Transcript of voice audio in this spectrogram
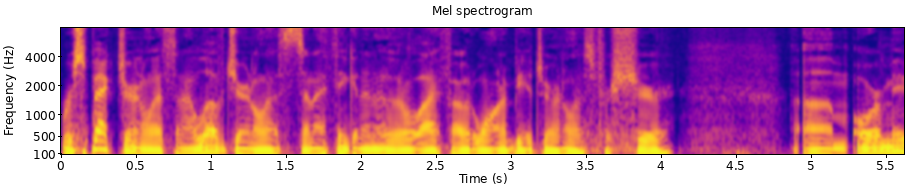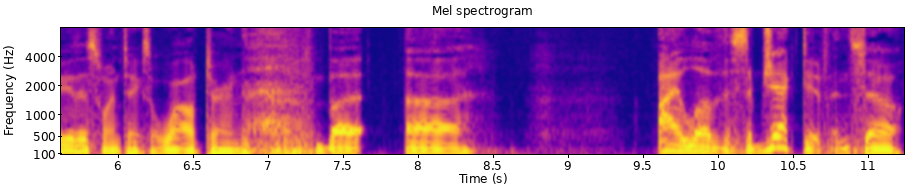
respect journalists and I love journalists and I think in another life I would want to be a journalist for sure. Um, or maybe this one takes a wild turn. But uh, I love the subjective and so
